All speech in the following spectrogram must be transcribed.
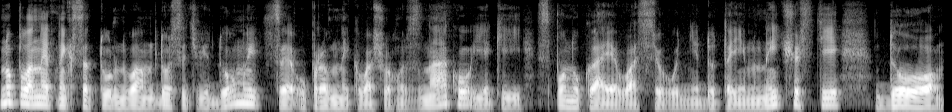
Ну, планетник Сатурн вам досить відомий. Це управник вашого знаку, який спонукає вас сьогодні до таємничості, до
